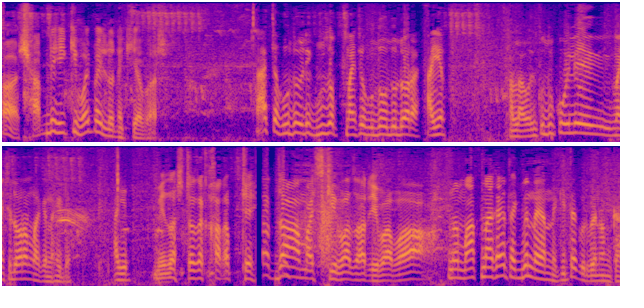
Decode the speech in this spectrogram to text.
হ্যাঁ সাপ দেখি কি ভয় পাইলো নাকি আবার? আচ্ছা হুদু এটি গুজব মাইছে হুদু হুদু ডরা আইয়েন। আল্লাহ ওই কুদু কইলে মাইছে ডরান লাগে না এটা। আইয়েন। মেজাজটা যা খারাপ ঠে। দাম আজকে বাজারে বাবা। আপনার মাছ না খায় থাকবেন না আর না কিতা করবেন অনকা।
